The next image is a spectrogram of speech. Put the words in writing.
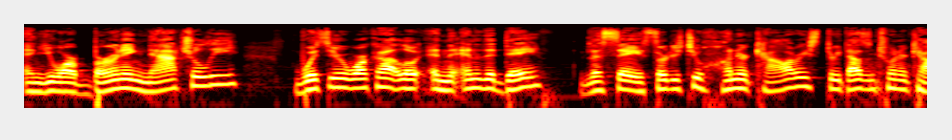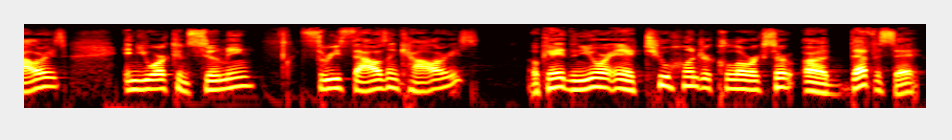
and you are burning naturally with your workout load, and the end of the day, let's say 3,200 calories, 3,200 calories, and you are consuming 3,000 calories, okay, then you are in a 200 caloric sur- uh, deficit,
